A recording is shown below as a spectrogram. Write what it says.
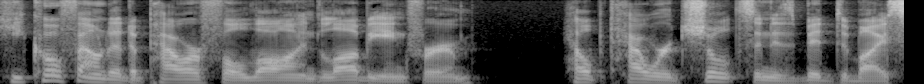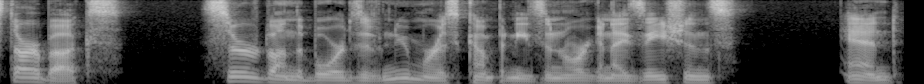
He co founded a powerful law and lobbying firm, helped Howard Schultz in his bid to buy Starbucks, served on the boards of numerous companies and organizations, and,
